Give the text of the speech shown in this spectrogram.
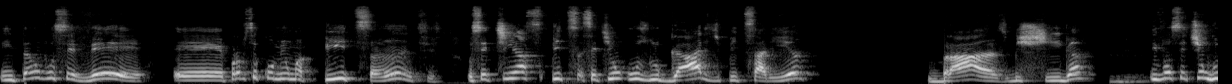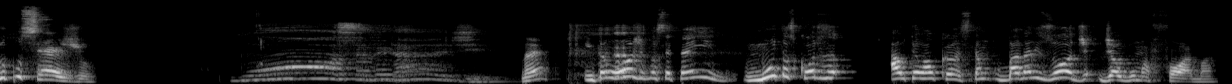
Então você vê, é, para você comer uma pizza antes, você tinha as pizzas, você tinha os lugares de pizzaria, Brás, Bexiga, uhum. e você tinha um grupo Sérgio. Nossa, verdade. Né? Então hoje você tem muitas coisas ao teu alcance. Então banalizou de, de alguma forma.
